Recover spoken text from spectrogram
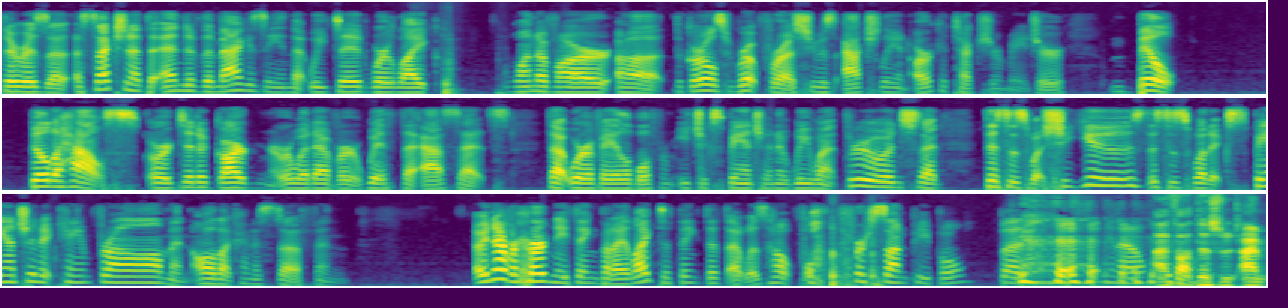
There was a, a section at the end of the magazine that we did where like one of our uh, the girls who wrote for us, she was actually an architecture major, built build a house or did a garden or whatever with the assets that were available from each expansion and we went through and she said this is what she used this is what expansion it came from and all that kind of stuff and i never heard anything but i like to think that that was helpful for some people but you know I thought this was. I'm.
